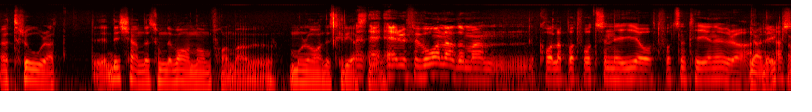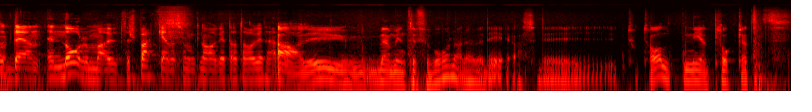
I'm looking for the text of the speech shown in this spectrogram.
Jag tror att det, kändes som det var någon form av moralisk Men resning. är, är du förvånad om man kollar på 2009 och 2010 nu då? Ja, det är alltså klart. den enorma utförsbacken som Gnaget har tagit här. Ja, det är ju, vem är inte förvånad över det? Alltså, det är totalt nedplockat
